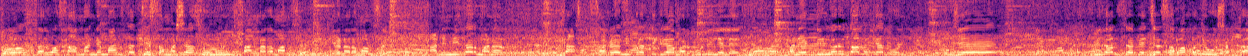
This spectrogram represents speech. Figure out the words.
तो सर्वसामान्य माणसाची समस्या सोडून सांगणारा माणूस आहे घेणारा माणूस आहे. आणि मी तर म्हणाल जास्त सगळ्यांनी प्रतिक्रिया भरपूर दिलेल्या आहेत. पण एक दिंडोरी तालुक्यातून जे विधानसभेचे सभापती होऊ शकता.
